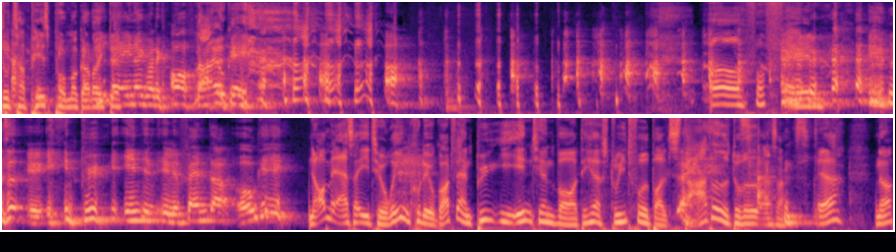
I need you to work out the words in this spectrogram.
du tager pis på mig, gør du ikke det? Jeg aner ikke, hvor det kommer fra. Nej, okay. Åh, oh, for fanden. en by, Indien, elefanter, okay. Nå, men altså, i teorien kunne det jo godt være en by i Indien, hvor det her streetfodbold startede, du ved. Altså. Ja, nå.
